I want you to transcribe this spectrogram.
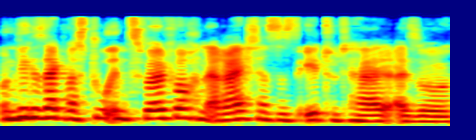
Und wie gesagt, was du in zwölf Wochen erreicht hast, ist eh total, also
